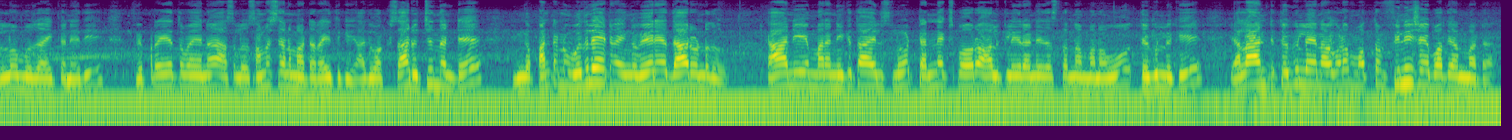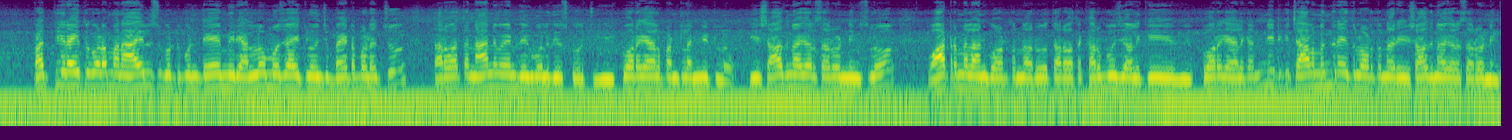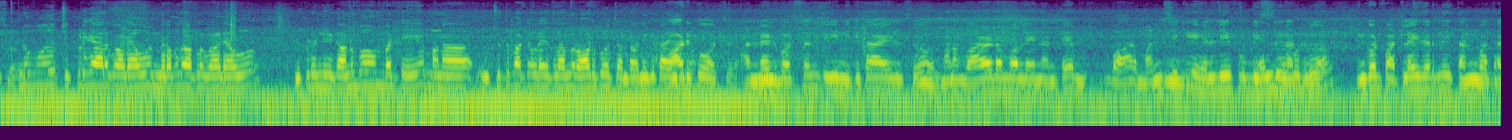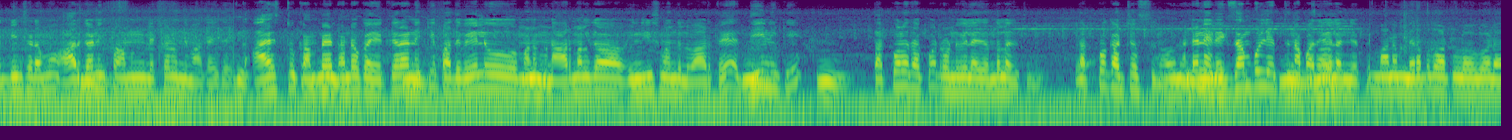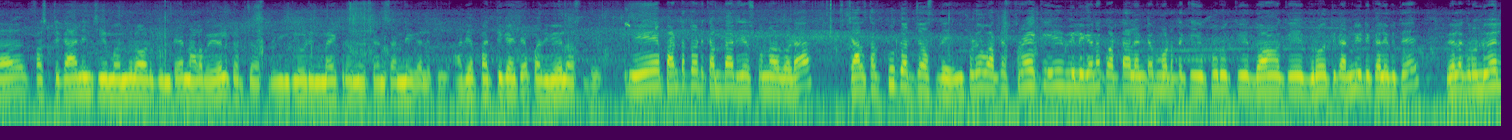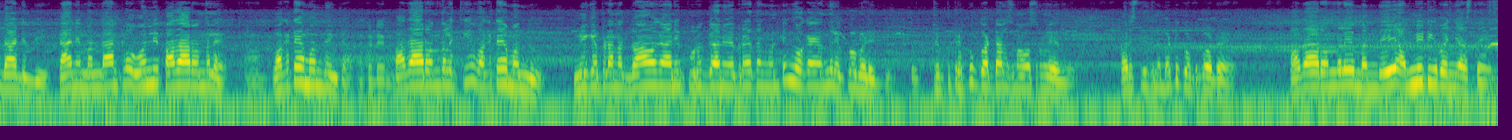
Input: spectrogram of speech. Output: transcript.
Yellow mosaic అనేది విపరీతమైన అసలు సమస్య అనమాట రైతుకి. అది ఒకసారి వచ్చిందంటే ఇంకా పంటను వదిలేయటం ఇంకా వేరే దారి ఉండదు. కానీ మన Nikita ఆయిల్స్లో ten X power all clear అనేది ఇస్తున్నాం మనము తెగుళ్ళకి. ఎలాంటి తెగుళ్ళు అయినా కూడా మొత్తం ఫినిష్ అయిపోతాయి అన్నమాట. ప్రతి రైతు కూడా మన ఆయిల్స్ కొట్టుకుంటే మీరు ఎల్లో మొజాయిక్లోంచి బయటపడవచ్చు తర్వాత నాణ్యమైన దిగుబడులు తీసుకోవచ్చు ఈ కూరగాయల పంటలన్నింటిలో. ఈ షాద్నగర్ సరౌండింగ్స్లో వాటర్ మెలాన్ కొడుతున్నారు తర్వాత కర్బూజాలకి ఈ కూరగాయలకి అన్నిటికీ చాలా మంది రైతులు వాడుతున్నారు ఈ షాద్నగర్ సరౌండింగ్స్లో నువ్వు చిక్కుడుగాయలు వాడావు మిరప తోటలు వాడావు. ఇప్పుడు నీకు అనుభవం బట్టి మన ఈ చుట్టుపక్కల రైతులందరూ వాడుకోవచ్చు అంటావు నీకు వాడుకోవచ్చు. హండ్రెడ్ పర్సెంట్ ఈ నికితా ఆయిల్స్ మనం వాడడం వల్ల ఏంటంటే మనిషికి హెల్దీ ఫుడ్ ఇస్తున్నట్లు ఇంకోటి ఫర్టిలైజర్ని తక్కువ తగ్గించడము ఆర్గానిక్ ఫార్మింగ్ లెక్క ఉంది మాకైతే. యాజ్ టు కంపేర్ అంటే ఒక ఎకరానికి పదివేలు మనం నార్మల్గా ఇంగ్లీష్ మందులు వాడితే దీనికి తక్కువలో తక్కువ రెండు వేల ఐదు వందలు అవుతుంది. తక్కువ ఖర్చు వస్తుంది. అంటే నేను ఎగ్జాంపుల్ చెప్తున్నా పదివేలు అని చెప్పి. మనం మిరప తోటలో కూడా ఫస్ట్ కానించి ఈ మందులు వాడుకుంటే నలభై వేలు ఖర్చు వస్తుంది ఇంక్లూడింగ్ మైక్రో న్యూట్రియన్స్ అన్నీ కలిపి. అదే పత్తికి అయితే పదివేలు వస్తుంది. ఏ పంటతోటి కంపేర్ చేసుకున్నా కూడా చాలా తక్కువ ఖర్చు వస్తుంది. ఇప్పుడు ఒక స్ప్రేకి కనుక కొట్టాలంటే ముడతకి పురుగుకి దోమకి గ్రోత్కి అన్నిటి కలిపితే వీళ్ళకి రెండు వేలు దాటిద్ది. కానీ మన దాంట్లో ఓన్లీ పదహారు వందలే. ఒకటే మందు ఇంకా. ఒకటే పదహారు వందలకి ఒకటే మందు. మీకు ఎప్పుడన్నా దోమ కానీ పురుగు కానీ విపరీతంగా ఉంటే ఇంకొక ఐదు వందలు ఎక్కువ పడుద్ది. ట్రిప్ ట్రిప్ కొట్టాల్సిన అవసరం లేదు. పరిస్థితిని బట్టి కొట్టుకోవటమే. పదహారు వందలే మంది అన్నిటికీ పనిచేస్తాయి.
